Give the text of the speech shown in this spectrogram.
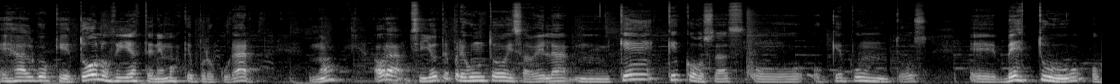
es algo que todos los días tenemos que procurar, ¿no? Ahora, si yo te pregunto, Isabela, mm, ¿qué, qué cosas o, o, qué puntos eh, ves tú o,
